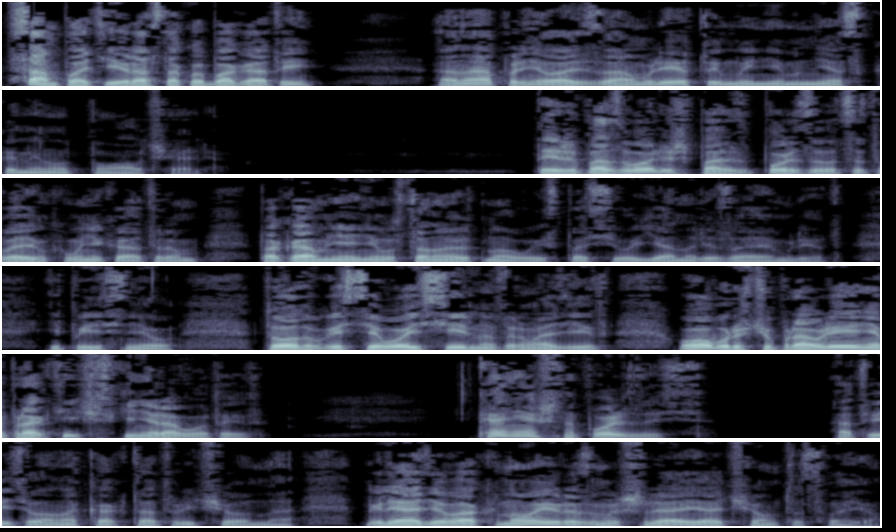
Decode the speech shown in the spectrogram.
сам плати, раз такой богатый. Она принялась за омлет, и мы несколько минут помолчали. — Ты же позволишь пользоваться твоим коммуникатором, пока мне не установят новый? — спросил я, нарезая омлет. И пояснил. — Тот в гостевой сильно тормозит. Обруч управления практически не работает. — Конечно, пользуйся. — ответила она как-то отвлеченно, глядя в окно и размышляя о чем-то своем.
